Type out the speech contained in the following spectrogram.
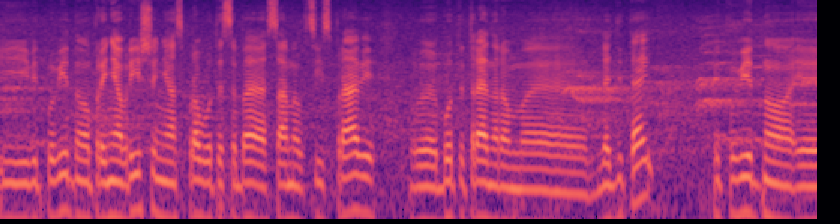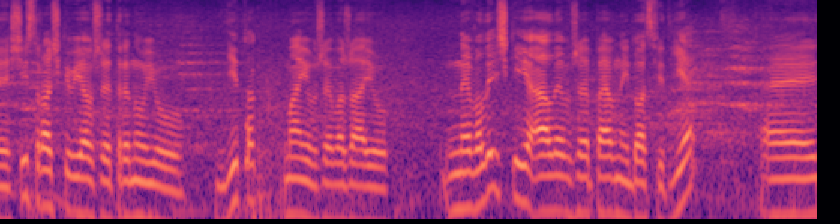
і відповідно прийняв рішення спробувати себе саме в цій справі, бути тренером е, для дітей. Відповідно, 6 років я вже треную діток, маю вже вважаю невеличкий, але вже певний досвід є. Е,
